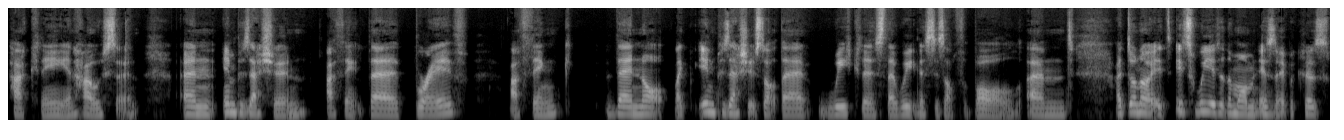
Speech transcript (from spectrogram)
Hackney and Howson. And in possession, I think they're brave I think they're not like in possession. It's not their weakness. Their weakness is off the ball, and I don't know. It's it's weird at the moment, isn't it? Because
